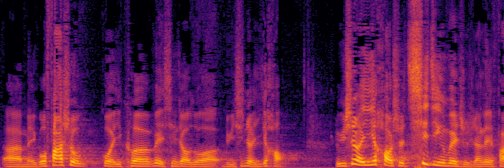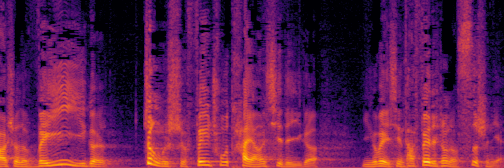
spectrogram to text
啊，美国发射过一颗卫星，叫做旅行者一号。旅行者一号是迄今为止人类发射的唯一一个正式飞出太阳系的一个一个卫星，它飞了整整四十年。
